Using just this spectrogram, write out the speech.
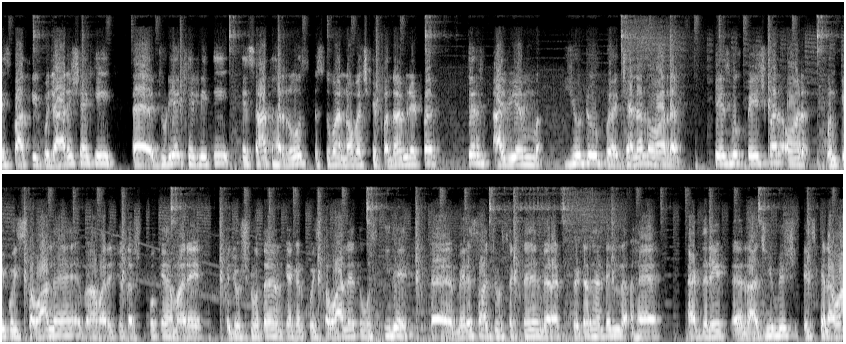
इस बात की गुजारिश है कि जुड़िए खेल नीति के साथ हर रोज सुबह नौ बज के पंद्रह मिनट पर सिर्फ़ आईवीएम यूट्यूब चैनल और फेसबुक पेज पर और उनके कोई सवाल है, हमारे जो दर्शकों के, हमारे जो श्रोता है, उनके अगर कोई सवाल है तो वो सीधे मेरे साथ जुड़ सकते हैं। मेरा ट्विटर हैंडल है at the rate Rajeev Mish इसके अलावा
